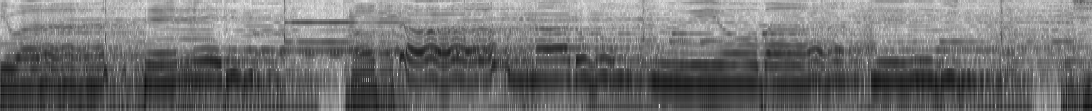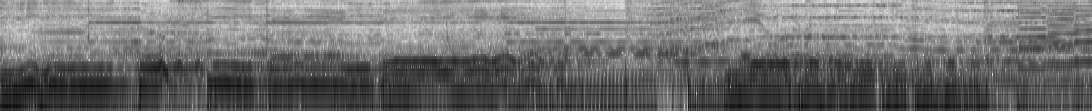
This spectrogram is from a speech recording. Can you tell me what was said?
言わせる。朝など呼ばずにじっとしていて目を閉じて幸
